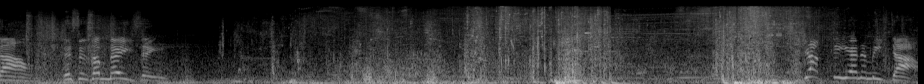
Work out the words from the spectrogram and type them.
Down. This is amazing. Shut the enemy down.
